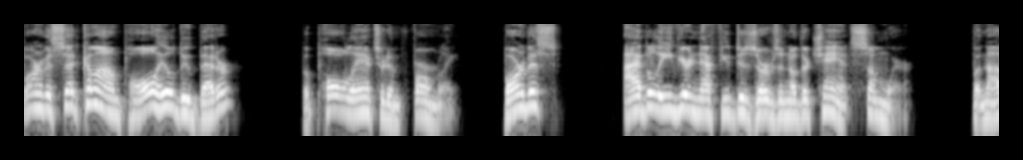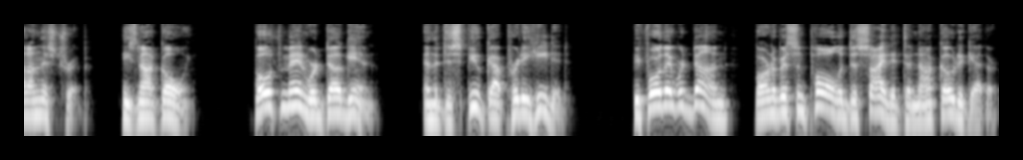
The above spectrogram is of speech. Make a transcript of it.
Barnabas said, Come on, Paul, he'll do better. But Paul answered him firmly Barnabas, I believe your nephew deserves another chance somewhere, but not on this trip. He's not going. Both men were dug in, and the dispute got pretty heated. Before they were done, Barnabas and Paul had decided to not go together.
